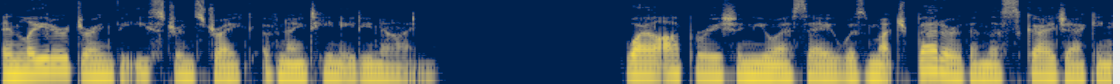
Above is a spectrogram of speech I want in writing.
and later during the Eastern Strike of 1989. While Operation USA was much better than the skyjacking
